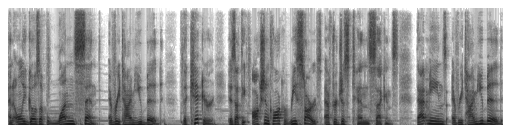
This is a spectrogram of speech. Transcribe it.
and only goes up 1 cent every time you bid. The kicker is that the auction clock restarts after just 10 seconds. That means every time you bid,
